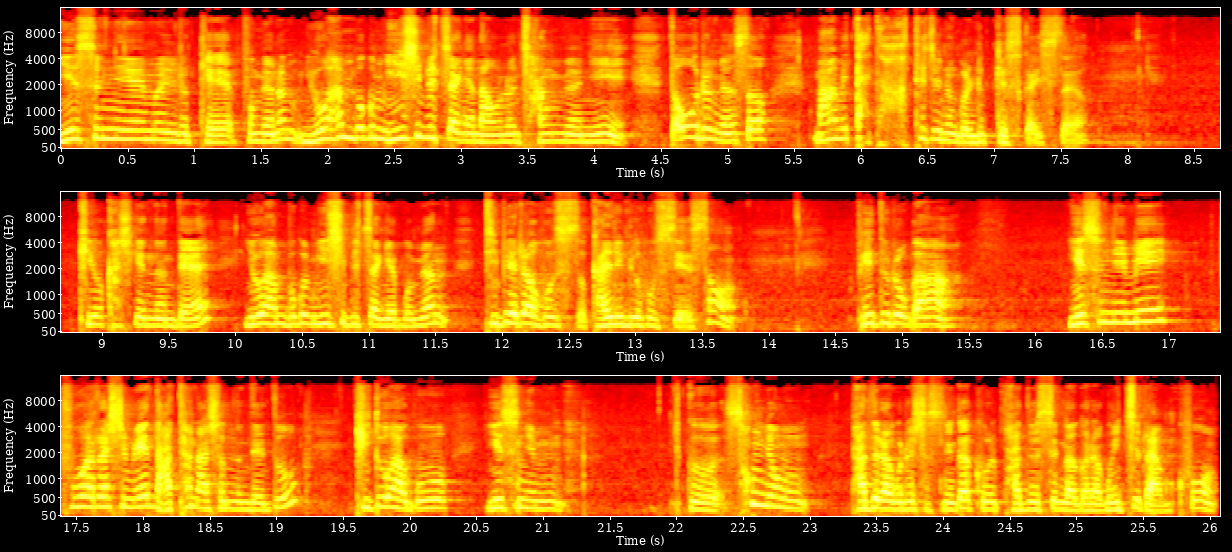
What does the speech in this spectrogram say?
예수님을 이렇게 보면은 요한복음 21장에 나오는 장면이 떠오르면서 마음이 따뜻해지는 걸 느낄 수가 있어요. 기억하시겠는데 요한복음 21장에 보면 디베라 호수, 갈릴리 호수에서 베드로가 예수님이 부활하신 후에 나타나셨는데도 기도하고 예수님 그 성령 받으라고 그러셨으니까 그걸 받을 생각을 하고 있지를 않고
